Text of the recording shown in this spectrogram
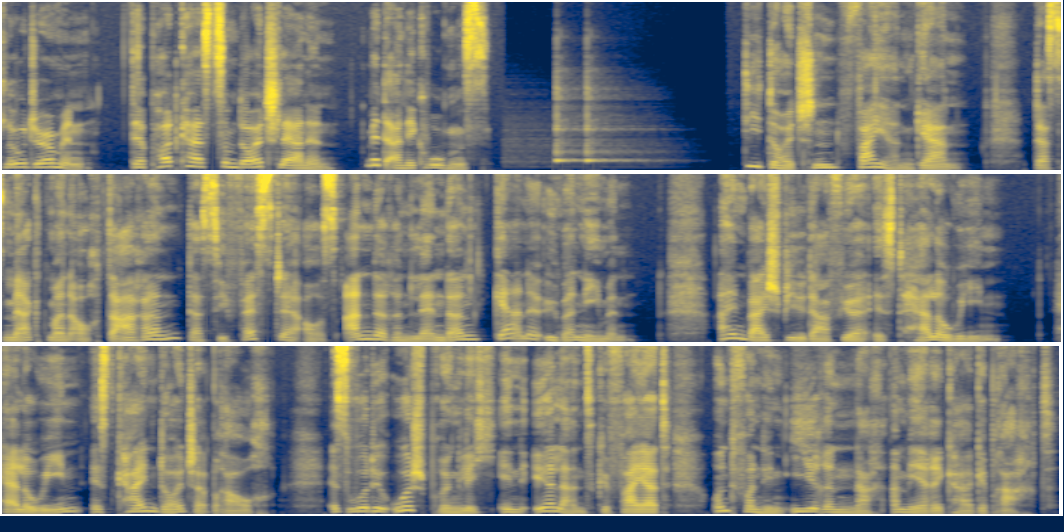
Slow German, der Podcast zum Deutschlernen mit Annik Rubens. Die Deutschen feiern gern. Das merkt man auch daran, dass sie Feste aus anderen Ländern gerne übernehmen. Ein Beispiel dafür ist Halloween. Halloween ist kein deutscher Brauch. Es wurde ursprünglich in Irland gefeiert und von den Iren nach Amerika gebracht.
